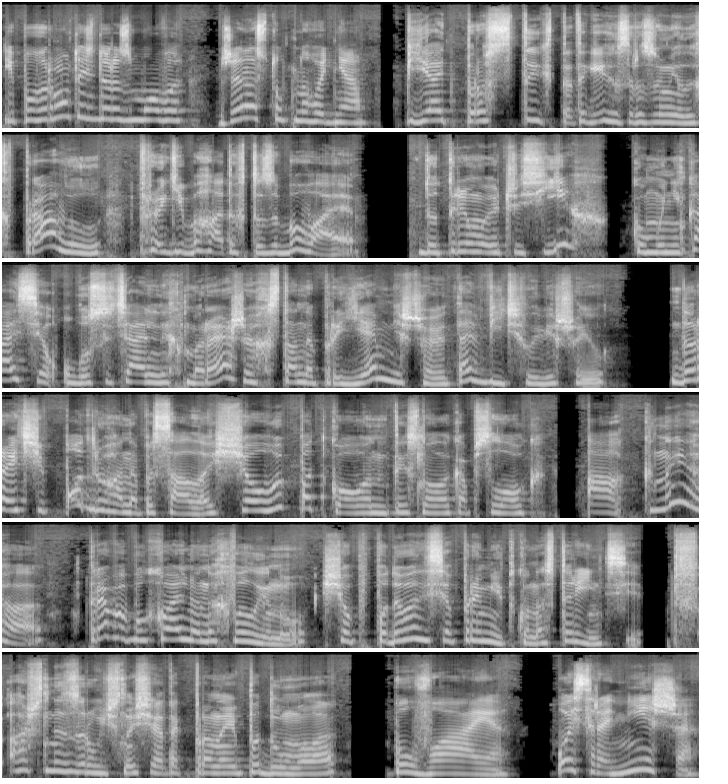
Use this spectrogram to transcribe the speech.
і повернутись до розмови вже наступного дня. П'ять простих та таких зрозумілих правил, про які багато хто забуває. Дотримуючись їх, комунікація у соціальних мережах стане приємнішою та ввічливішою. До речі, подруга написала, що випадково натиснула капслок, а книга треба буквально на хвилину, щоб подивитися примітку на сторінці. Аж незручно, що я так про неї подумала. Буває. Ось раніше,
